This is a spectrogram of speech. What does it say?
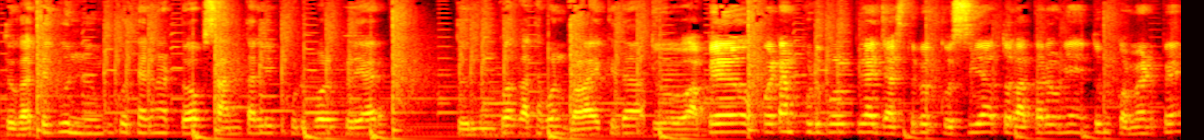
तो गाते को नुकु को टॉप सांताली फुटबॉल प्लेयर तो नुकु कथा बन बड़ा किदा तो आपे कोटाम फुटबॉल प्लेयर जास्त पे कुसिया तो लातार उनी तुम कमेंट पे।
